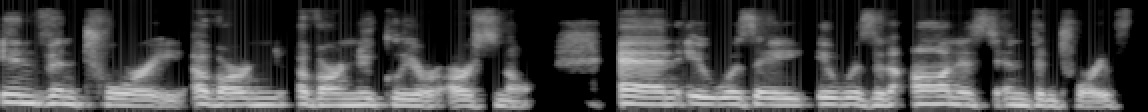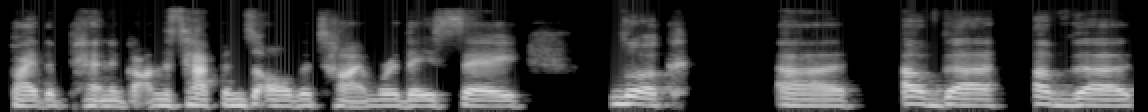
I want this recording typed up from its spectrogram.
inventory of our of our nuclear arsenal. And it was a it was an honest inventory by the pentagon. This happens all the time where they say look uh, of the of the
